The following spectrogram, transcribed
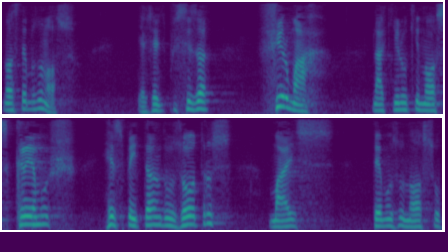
nós temos o nosso. E a gente precisa firmar naquilo que nós cremos, respeitando os outros, mas temos o nosso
